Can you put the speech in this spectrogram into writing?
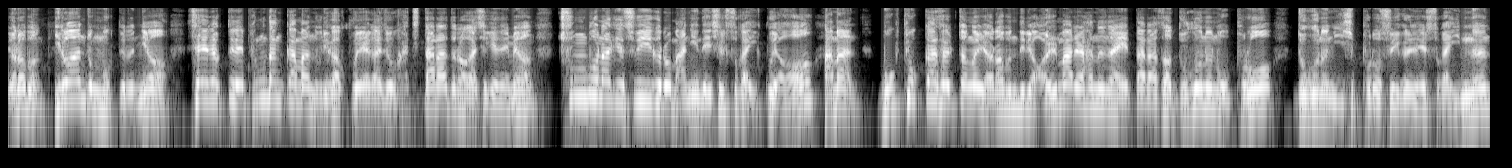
여러분, 이러한 종목들은요, 세력들의 평단가만 우리가 구해가지고 같이 따라 들어가시게 되면 충분하게 수익으로 많이 내실 수가 있고요. 다만, 목표가 설정을 여러분들이 얼마를 하느냐에 따라서 누구는 5%, 누구는 20% 수익을 낼 수가 있는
